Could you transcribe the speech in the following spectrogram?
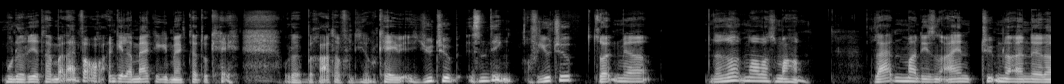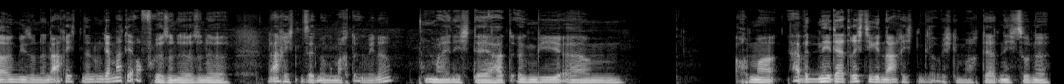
moderiert haben, weil einfach auch Angela Merkel gemerkt hat, okay, oder Berater von ihr, okay, YouTube ist ein Ding. Auf YouTube sollten wir, da sollten wir was machen laden mal diesen einen Typen da ein, der da irgendwie so eine Nachrichtensendung, der hat ja auch früher so eine, so eine Nachrichtensendung gemacht irgendwie, ne? Meine ich, der hat irgendwie, ähm, auch immer, aber nee, der hat richtige Nachrichten, glaube ich, gemacht. Der hat nicht so eine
